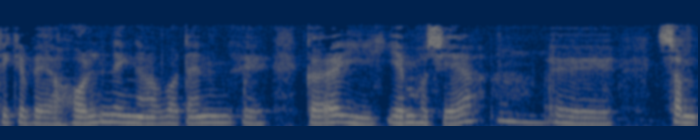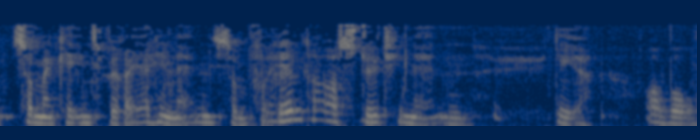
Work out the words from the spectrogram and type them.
det kan være holdninger, hvordan øh, gør I hjemme hos jer, mm. øh, som, så man kan inspirere hinanden som forældre og støtte hinanden øh, der, og hvor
